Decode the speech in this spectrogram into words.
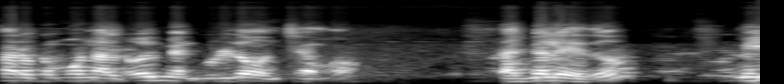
సార్ ఒక మూడు నాలుగు రోజులు మేము గుళ్ళో ఉంచాము తగ్గలేదు. మీ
